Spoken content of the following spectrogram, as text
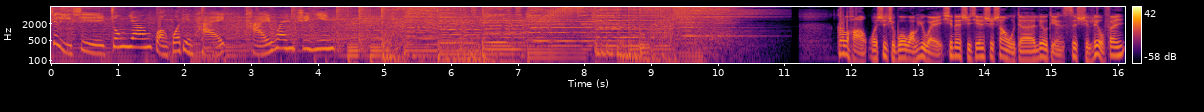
这里是中央广播电台台湾之音。各位好，我是主播王玉伟，现在时间是上午的六点四十六分，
